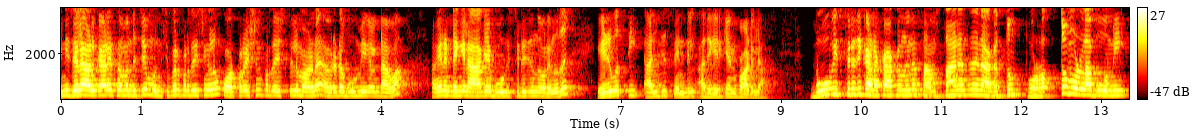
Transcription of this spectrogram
ഇനി ചില ആൾക്കാരെ സംബന്ധിച്ച് മുനിസിപ്പൽ പ്രദേശങ്ങളിലും കോർപ്പറേഷൻ പ്രദേശത്തിലുമാണ് അവരുടെ ഭൂമികൾ ഉണ്ടാവുക. അങ്ങനെ ഉണ്ടെങ്കിൽ ആകെ ഭൂവിസ്തൃതി എന്ന് പറയുന്നത് എഴുപത്തി അഞ്ച് സെന്റിൽ അധികരിക്കാൻ പാടില്ല. ഭൂവിസ്തൃതി കണക്കാക്കുന്നതിന് സംസ്ഥാനത്തിനകത്തും പുറത്തുമുള്ള ഭൂമി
